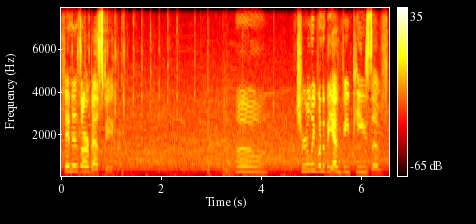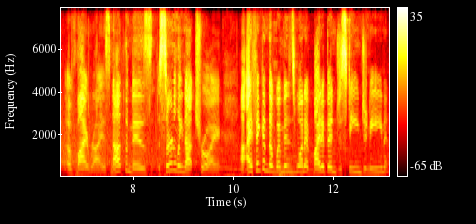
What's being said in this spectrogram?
Finn is our bestie. Oh, truly one of the MVPs of, of my rise. Not The Miz, certainly not Troy. I think in the women's one it might have been Justine Janine.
